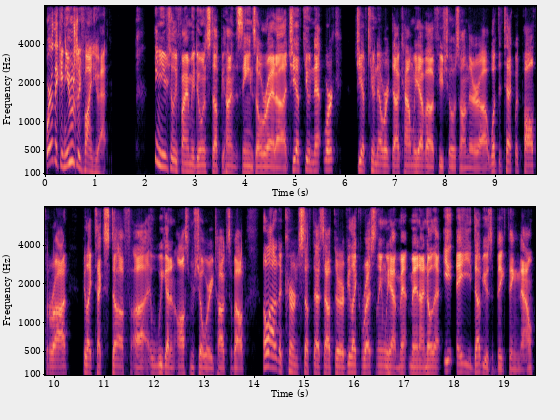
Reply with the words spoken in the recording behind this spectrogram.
where they can usually find you at. You can usually find me doing stuff behind the scenes over at uh, GFQ Network, gfqnetwork.com. We have a few shows on there. Uh, what the Tech with Paul Thurrott. If you like tech stuff, uh, we got an awesome show where he talks about a lot of the current stuff that's out there. If you like wrestling, we have Mat Men. I know that AEW is a big thing now.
